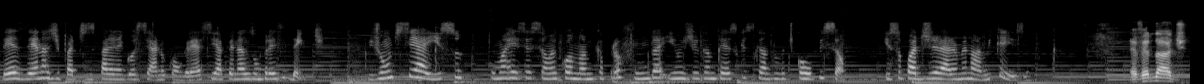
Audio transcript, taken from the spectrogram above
Dezenas de partidos para negociar no Congresso e apenas um presidente. Junte-se a isso uma recessão econômica profunda e um gigantesco escândalo de corrupção. Isso pode gerar uma enorme crise. É verdade.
